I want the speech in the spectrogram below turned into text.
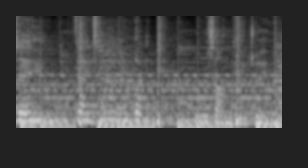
谁在指挥路上的追？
